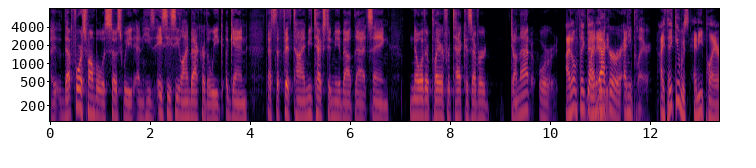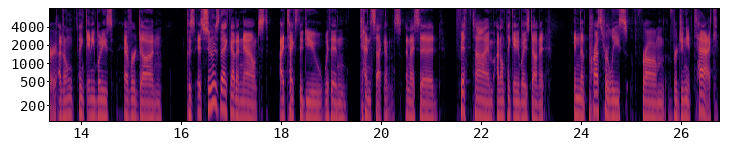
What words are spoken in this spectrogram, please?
uh, that forced fumble was so sweet, and he's ACC linebacker of the week again. That's the fifth time you texted me about that, saying no other player for Tech has ever done that, or I don't think that linebacker or any player. I think it was any player. I don't think anybody's ever done because as soon as that got announced, I texted you within 10 seconds and I said, fifth time, I don't think anybody's done it. In the press release from Virginia Tech,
